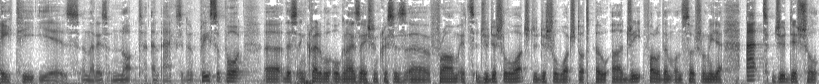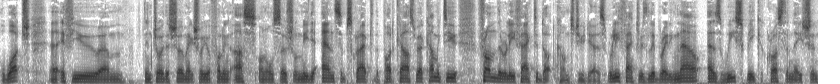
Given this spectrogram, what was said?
80 years, and that is not an accident. Please support uh, this incredible organization Chris is uh, from. It's Judicial Watch, judicialwatch.org. Follow them on social media at Judicial Watch. Uh, if you. Um, enjoy the show, make sure you're following us on all social media and subscribe to the podcast. We are coming to you from the ReliefFactor.com studios. Relief Factor is liberating now as we speak across the nation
